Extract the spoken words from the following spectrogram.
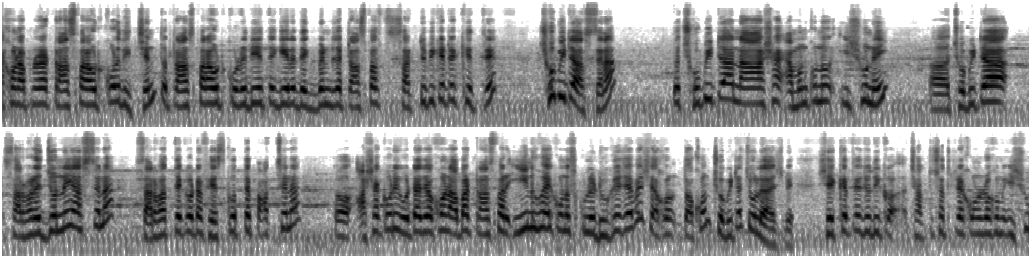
এখন আপনারা ট্রান্সফার আউট করে দিচ্ছেন, তো ট্রান্সফার আউট করে দিতে গেলে দেখবেন যে ট্রান্সফার সার্টিফিকেটের ক্ষেত্রে ছবিটা আসছে না। তো ছবিটা না আসা এমন কোনো ইস্যু নেই। ছবিটা সার্ভারের জন্যই আসছে না সার্ভার থেকে ওটা ফেস করতে পারছে না। তো আশা করি ওটা যখন আবার ট্রান্সফার ইন হয়ে কোনো স্কুলে ঢুকে যাবে তখন তখন ছবিটা চলে আসবে। সেক্ষেত্রে যদি ছাত্রছাত্রীরা কোনো রকম ইস্যু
